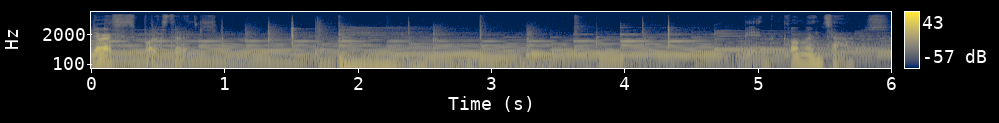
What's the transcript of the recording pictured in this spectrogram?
Gracias por estar aquí. Bien, comenzamos.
